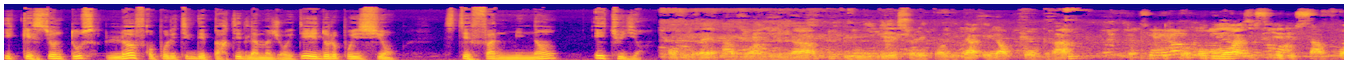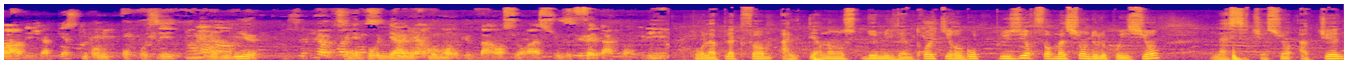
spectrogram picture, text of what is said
ils questionnent tous l'offre politique des partis de la majorité et de l'opposition. Stéphane Minan, étudiant. On voudrait avoir déjà une idée sur les candidats et leur programme pour au moins essayer de savoir déjà qu'est-ce qu'ils vont nous proposer le mieux. Ce n'est pour le dernier moment que Baron sera sous le fait accompli. Pour la plateforme Alternance 2023 qui regroupe plusieurs formations de l'opposition, la situation actuelle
